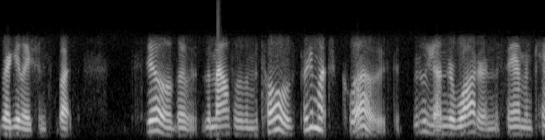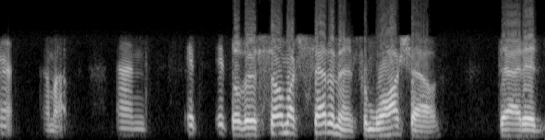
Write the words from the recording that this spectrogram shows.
regulations, but still the, the mouth of the Mattole is pretty much closed. It's really underwater, and the salmon can't come up. And it's, it's so there's so much sediment from washout that it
